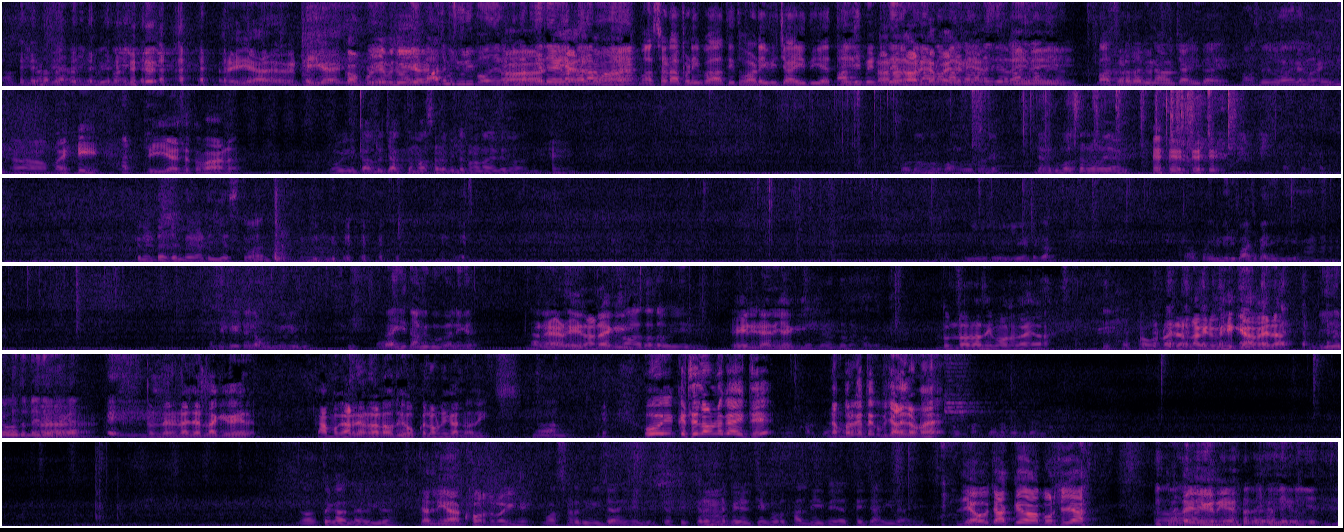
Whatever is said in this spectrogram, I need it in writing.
ਆਪਣੀ ਬੜਾ ਬੈਲਰਿੰਗ ਵੀ ਪਾਈ ਨਹੀਂ ਯਾਰ ਠੀਕ ਹੈ ਕੰਪਨੀ ਦੀ ਮਸ਼ਹੂਰੀ ਹੈ। ਬਾਅਦ ਚ ਮਸ਼ਹੂਰੀ ਪਾਉਂਦੇ ਨੇ ਕਿੰਨਾ ਵਧੀਆ ਲਿਖਦਾ ਪਹਿਲਾਂ ਪਾਉਣਾ ਹੈ। ਮਾਸੜ ਆਪਣੀ ਪਾਤੀ ਤੁਹਾਡੀ ਵੀ ਚਾਹੀਦੀ ਹੈ ਪਾਲੀ ਇੱਥੇ ਪਿੰਟ ਨਾ, ਦੇ ਨਾ, ਸਾਡੀ ਤਾਂ ਪਹਿਲਾਂ ਪੈ ਜਾਣੀ ਨਾਲ ਨਹੀਂ ਨਹੀਂ ਮਾਸੜ ਦਾ ਵੀ ਨਾਮ ਚਾਹੀਦਾ ਹੈ। ਮਾਸਲੇ ਲਗਾ ਕੇ ਕੋਈ ਨਹੀਂ। ਹਾਂ ਬਾਈ ਟੀਐਸ ਧਵਾਨ ਕੋਈ ਨਹੀਂ ਕੱਲ ਨੂੰ ਜਗਤ ਮਾਸੜ ਵੀ ਲਿਖਾਉਣਾ ਇਹਦੇ ਬਾਅਦ ਤੁਹਾਡਾ ਨੂੰ ਪੰਗ ਲੋਕਾਂ ਨੇ ਜਗਤ ਮਾਸਰ ਵਾਲੇ ਆ ਗਏ ਕੈਨੇਡਾ ਚੱਲਿਆ ਡੀਐਸ ਤੋਂ ਨਹੀਂ ਮਸ਼ਹੂਰੀ ਲੇਟ ਕਰ ਆਪਣੀ ਮਸ਼ਹੂਰੀ ਬਾਅਦ ਚ ਪੈ ਜਾਂਦੀ ਹੈ। ਅਸੀਂ ਲੇਟੇ ਲਾਉਣੀ ਮਸ਼ਹੂਰੀ ਹੋਗੀ ਰਹਿ ਗਈ ਤਾਂ ਵੀ ਕੋਈ ਗੱਲ ਨਹੀਂ ਕਿ ਰਹਿਣ ਇਹ ਨਾ ਰਹਿ ਗਈ ਖਾ ਤਾਂ ਹੋਈ ਇਹ ਨਹੀਂ ਰਹਿੰਦੀ ਹੈਗੀ। ਚੱਲੇ ਹੁੰਦਾ ਤਾਂ ਖਾ ਦੋ। ਦੁੱਲਾ ਦਾ ਅਸੀਂ ਬਹੁਤ ਗਾਇਆ ਹੋਰ ਨਜ਼ਰ ਲੱਗ ਜੂਗੀ ਕੀ ਫਾਇਦਾ। 20 ਰੋਗ ਦੁੱਲੇ ਦੇ ਦੇਗਾ ਹਾਂ, ਦੁੱਲੇ ਨੂੰ ਨਜ਼ਰ ਲੱਗੀ ਫੇਰ। ਕੰਮ ਖੜ ਜਾਂਦਾ ਨਾ ਉਹਦੀ ਹੁੱਕ ਲਾਉਣੀ ਕੱਲ ਨੂੰ ਅਸੀਂ। ਉਹ ਇਹ ਕਿੱਥੇ ਲਾਉਣ ਲੱਗਾ ਇੱਥੇ? ਨੰਬਰ ਕਿੱਥੇ ਵਿਚਾਲੇ ਲਾਉਣਾ ਹੈ? ਖਰਜਾ ਨੰਬਰ ਗਲਤ ਗੱਲ ਹੈ ਵੀਰ। ਚੱਲੀਆਂ ਖੁਰਦ ਬਾਈ ਇਹ। ਮਾਸੜ ਦੀ ਵੀ ਚਾਹੀਦੀ ਦੇਖ ਸਟicker ਇੱਥੇ ਬੇਲਚੇ ਕੋਲ ਖਾਲੀ ਪਿਆ ਇੱਥੇ ਚਾਹੀਦਾ ਹੈ ਲਿਆਓ ਚੱਕ ਕੇ ਆ ਬੁਰਸ਼ ਜਾ। ਇੱਦਾਂ ਹੀ ਲਿਖਣੀ ਹੈ।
